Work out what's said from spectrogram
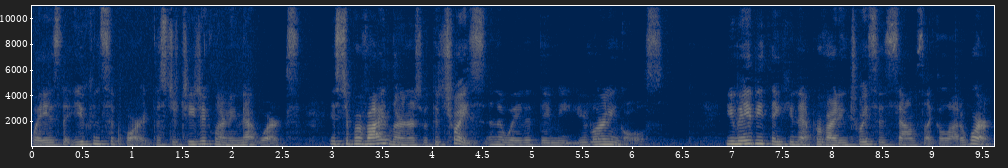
ways that you can support the strategic learning networks is to provide learners with a choice in the way that they meet your learning goals. You may be thinking that providing choices sounds like a lot of work.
